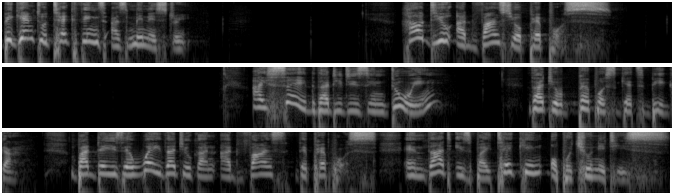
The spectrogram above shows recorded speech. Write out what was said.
Begin to take things as ministry. How do you advance your purpose? I said that it is in doing that your purpose gets bigger. But there is a way that you can advance the purpose, and that is by taking opportunities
